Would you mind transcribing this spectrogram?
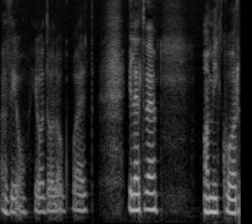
az jó, jó dolog volt. Illetve amikor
